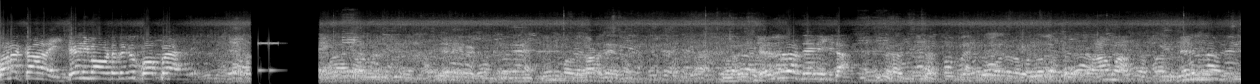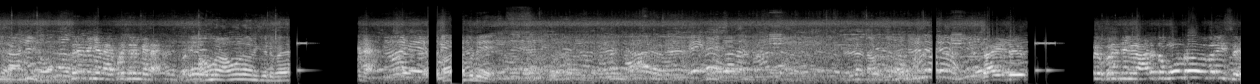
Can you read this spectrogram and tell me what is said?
பணக்காரை தேனி மாவட்டத்துக்கு கோப்பை. எல்லாம் தேனிக்கு தான் ஆமா. திரும்பிக்கண்ணே எப்படி திரும்பினேன் அவங்க அவங்களும் நினைக்கிட்டு போய் ரைட்டு பிரிஞ்சுங்க. அடுத்த மூன்றாவது பரிசு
